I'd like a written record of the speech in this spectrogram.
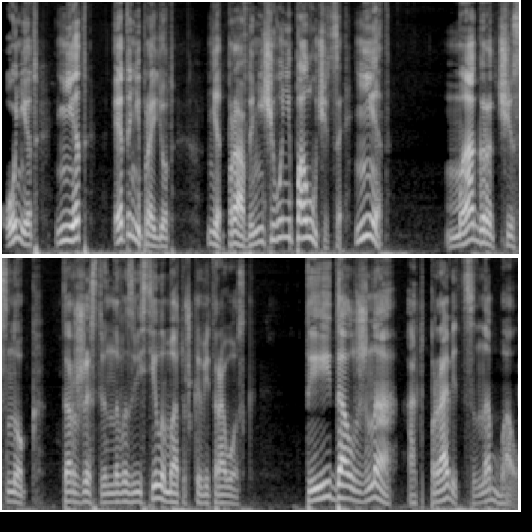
«О, нет, нет, это не пройдет. Нет, правда, ничего не получится. Нет!» «Магрот Чеснок», — торжественно возвестила матушка Ветровоск, — «ты должна отправиться на бал».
